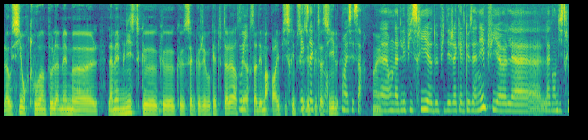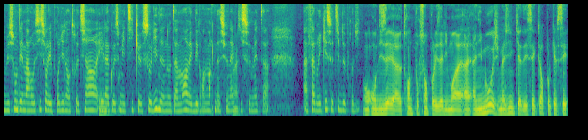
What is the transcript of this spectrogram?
Là aussi, on retrouve un peu la même, euh, la même liste que, que, celle que j'évoquais tout à l'heure. C'est-à-dire ça démarre par l'épicerie parce que c'est plus facile. Oui, c'est ça. On, a, de l'épicerie euh, depuis déjà quelques années. Puis euh, la, grande distribution démarre aussi sur les produits d'entretien et mm. la cosmétique solide, notamment avec des grandes marques nationales qui se mettent à, fabriquer ce type de produits. On, disait 30% pour les aliments animaux. J'imagine qu'il y a des secteurs pour lesquels c'est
